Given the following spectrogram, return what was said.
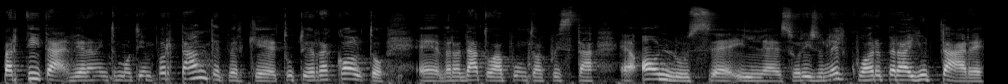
partita è veramente molto importante perché tutto il raccolto eh, verrà dato appunto a questa eh, onlus, il sorriso nel cuore, per aiutare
